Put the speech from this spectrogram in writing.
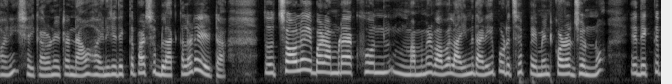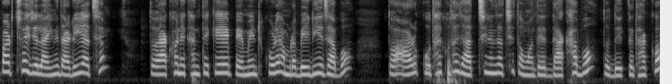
হয়নি, সেই কারণে এটা নেওয়া হয়নি। যে দেখতে পাচ্ছ ব্ল্যাক কালারের এটা। তো চলো এবার আমরা এখন মামামের বাবা লাইনে দাঁড়িয়ে পড়েছে পেমেন্ট করার জন্য। এ দেখতে পাচ্ছ এই যে লাইনে দাঁড়িয়ে আছে। তো এখন এখান থেকে পেমেন্ট করে আমরা বেরিয়ে যাব। তো আর কোথায় কোথায় যাচ্ছি না যাচ্ছি তোমাদের দেখাবো। তো দেখতে থাকো।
